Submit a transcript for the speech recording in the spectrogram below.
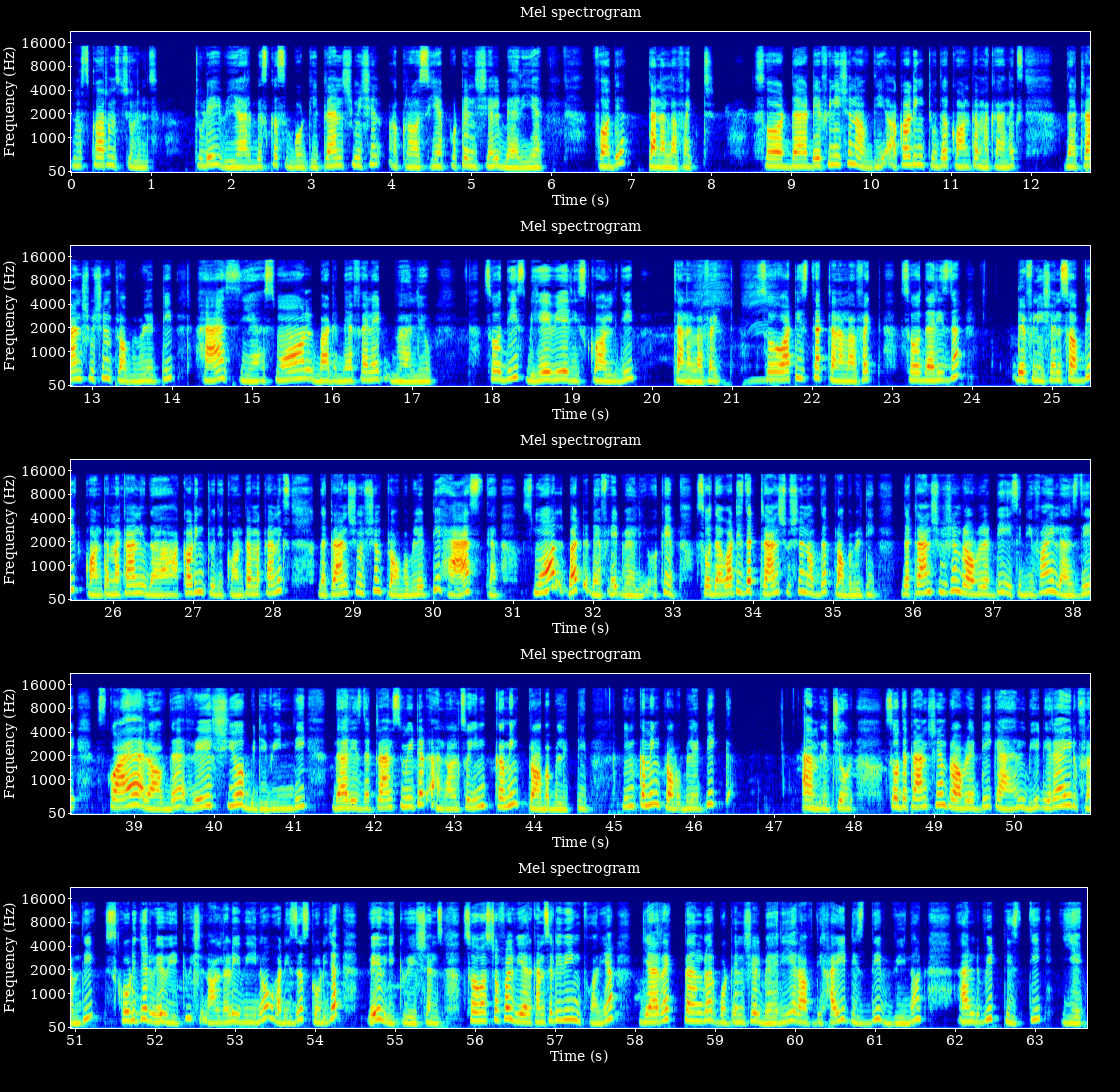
Namaskaram students. Today we are discuss about the transmission across a potential barrier for the tunnel effect. So the definition of the according to the quantum mechanics the transmission probability has a small but definite value. So this behavior is called the tunnel effect. So what is the tunnel effect? So there is the definitions of the quantum mechanics according to the quantum mechanics the transmission probability has the small but definite value okay? So the what is the transmission of the probability? The transmission probability is defined as the square of the ratio between the there is the transmitted and also incoming probability. Incoming probability amplitude. So the transmission probability can be derived from the Schrodinger wave equation. Already we know what is the Schrodinger wave equations. So first of all we are considering for a, a rectangular potential barrier of the height is the V naught and width is the A.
